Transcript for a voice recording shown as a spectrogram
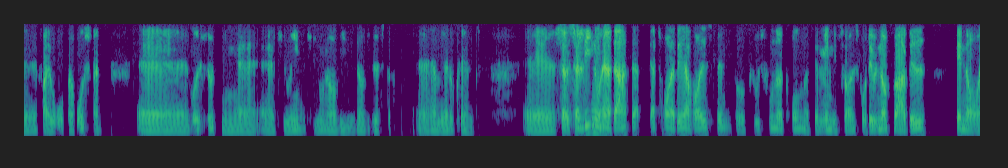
øh, fra Europa og Rusland øh, mod slutningen af, af 2021, når vi, når vi høster øh, her mere lokalt. Øh, så, så lige nu her, der, der, der tror jeg, at det her høje spænd på plus 100 kroner til almindelig tøjsko, det vil nok bare ved hen over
